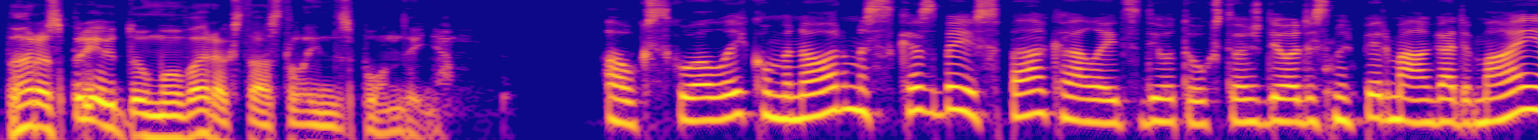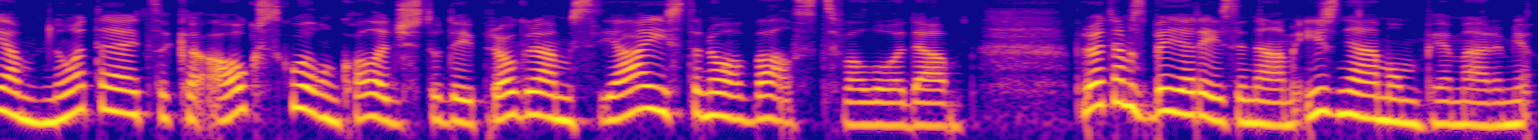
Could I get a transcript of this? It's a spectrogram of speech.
Par spriedumu vairāk stāsta Linda Spundiņa. Augstskolu likuma normas, kas bija spēkā līdz 2021. gada maijam, noteica, ka augstskolu un koledžu studiju programmas jāīsteno valsts valodā. Protams, bija arī zināmi izņēmumi, piemēram, ja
